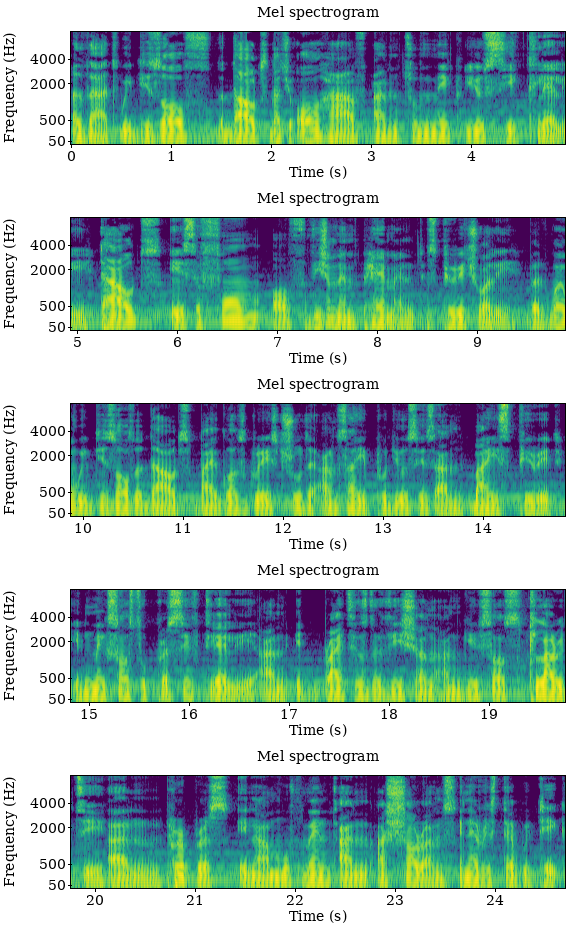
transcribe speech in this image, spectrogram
that we dissolve the doubts that you all have and to make you see clearly. Doubt is a form of vision impairment spiritually, but when we dissolve the doubts by God's grace through the answer He produces, and by His Spirit, it makes us to perceive clearly and it brightens the vision and gives us clarity and purpose in our movement and assurance in every step we take.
